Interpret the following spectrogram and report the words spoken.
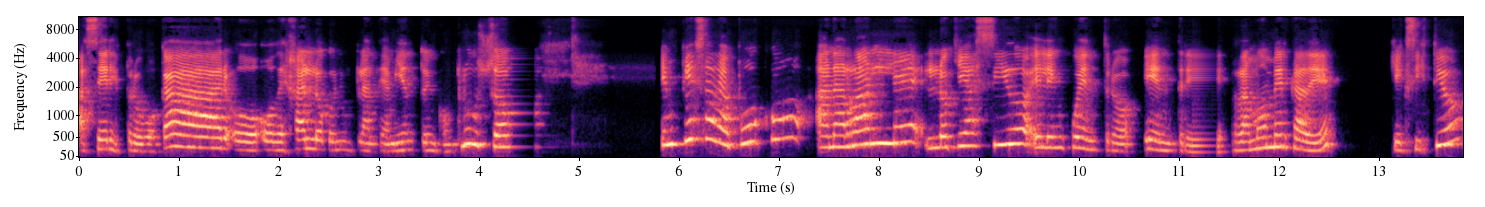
hacer es provocar o, dejarlo con un planteamiento inconcluso. Empieza de a poco a narrarle lo que ha sido el encuentro entre Ramón Mercader, que existió,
